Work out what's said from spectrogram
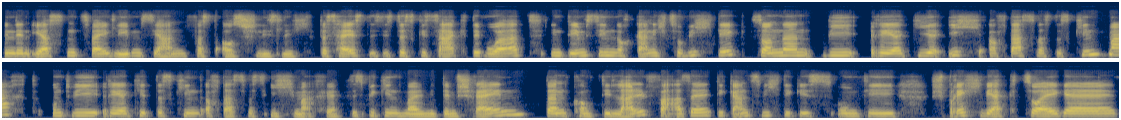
in den ersten zwei Lebensjahren fast ausschließlich. Das heißt, es ist das gesagte Wort in dem Sinn noch gar nicht so wichtig, sondern wie reagiere ich auf das, was das Kind macht und wie reagiert das Kind auf das, was ich mache. Das beginnt mal mit dem Schreien, dann kommt die Lallphase, die ganz wichtig ist, um die Sprechwerkzeuge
